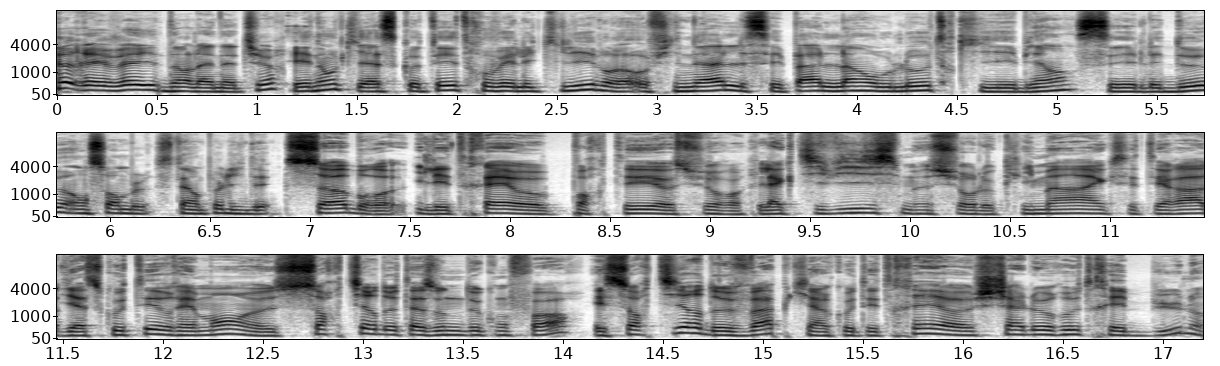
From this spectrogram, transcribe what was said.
me réveille dans la nature. Et donc il y a ce côté trouver l'équilibre. Au final, c'est pas l'un ou l'autre qui est bien, c'est les deux ensemble. C'était un peu l'idée. Sobre, il est très euh, porté euh, sur l'activisme, sur le climat, etc. Il y a ce côté vraiment euh, sortir de ta zone de confort et sortir de Vap qui a un côté très euh, chaleureux, très bulle,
